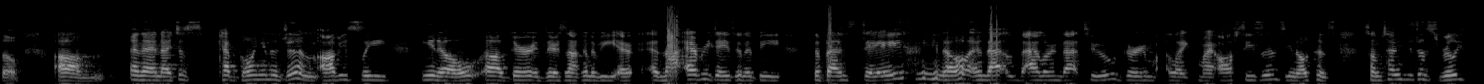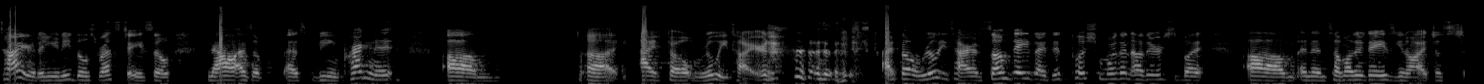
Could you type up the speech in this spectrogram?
So, um, and then I just kept going in the gym. Obviously, you know, uh, there there's not going to be, and not every day is going to be the best day, you know, and that I learned that too during like my off seasons, you know, because sometimes you're just really tired and you need those rest days. So now, as a as being pregnant, um, uh, I felt really tired. I felt really tired. Some days I did push more than others, but um, and then some other days, you know, I just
